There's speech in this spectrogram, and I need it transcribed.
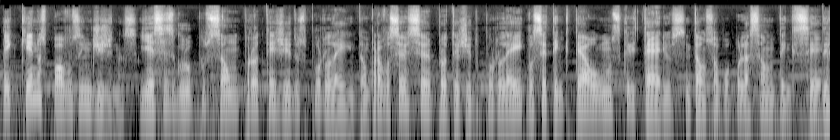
pequenos povos indígenas. E esses grupos são protegidos por lei. Então, para você ser protegido por lei, você tem que ter alguns critérios. Então, sua população tem que ser de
